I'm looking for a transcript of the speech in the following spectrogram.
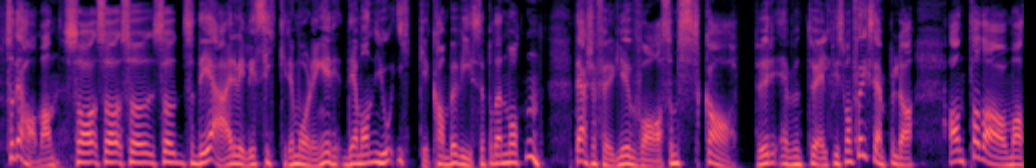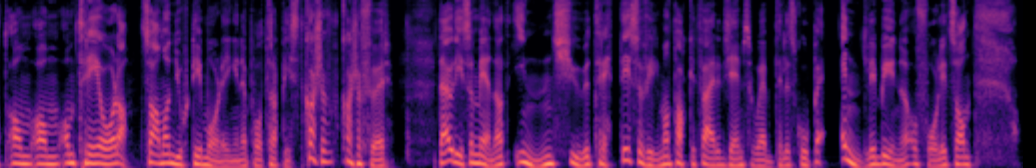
Så det har man. Så, så, så, så, så det er veldig sikre målinger. Det man jo ikke kan bevise på den måten, det er selvfølgelig hva som skaper håper eventuelt, hvis man for eksempel da anta da om at om, om, om tre år da, så har man gjort de målingene på trappist, kanskje, kanskje før. Det er jo de som mener at innen 2030 så vil man takket være James Webb-teleskopet endelig begynne å få litt sånn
